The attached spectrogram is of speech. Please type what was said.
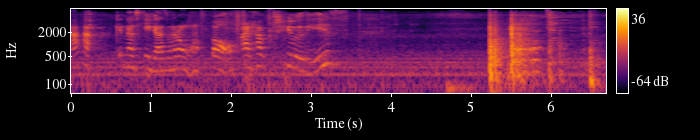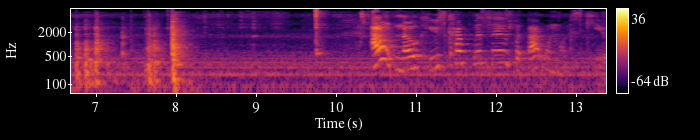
ah, goodness, you guys, I don't want to fall. I have two of these. I don't know whose cup this is, but that one looks cute.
